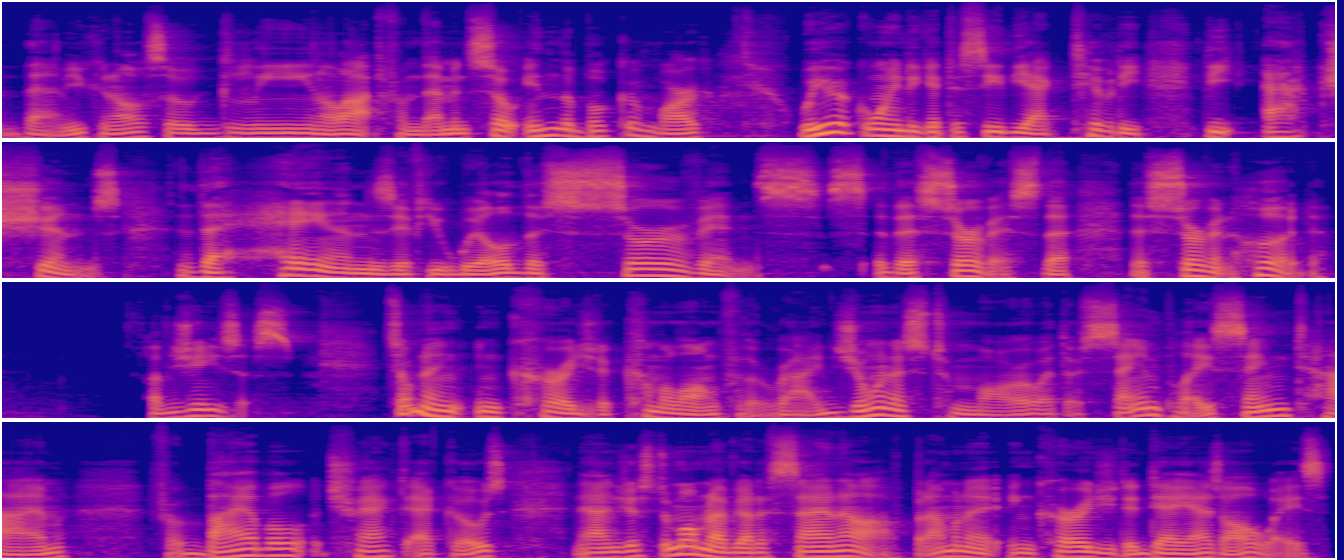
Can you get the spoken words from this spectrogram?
them. You can also glean a lot from them. And so in the book of Mark, we are going to get to see the activity, the actions, the hands, if you will, the servants, the service, the, the servanthood of Jesus. So I'm going to encourage you to come along for the ride. Join us tomorrow at the same place, same time for Bible Tract Echoes. Now, in just a moment, I've got to sign off, but I'm going to encourage you today, as always,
